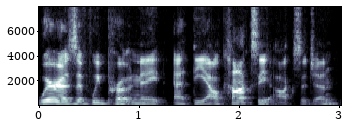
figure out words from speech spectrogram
Whereas if we protonate at the alkoxy oxygen,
